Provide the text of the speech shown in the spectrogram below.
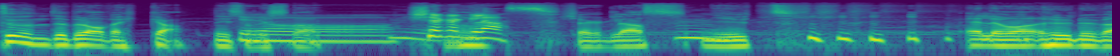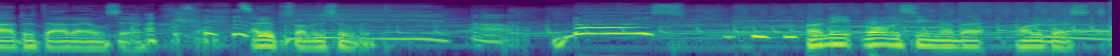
dunderbra vecka, ni som lyssnar. Ja. Mm. Käka glass! Käka glass, Mm. njut. Eller vad, hur nu vädret är där hos er. Här i Uppsala är soligt. Ja. Nice! Hörni, var välsignade, ha det bäst.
